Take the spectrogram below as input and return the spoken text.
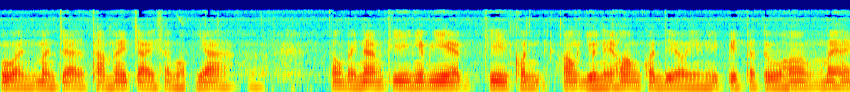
กวน มันจะทำให้ใจสงบยาก ต้องไปนั่งที่เงียบๆที่คนห้องอยู่ในห้องคนเดียวอย่างนี้ปิดประตูห้องไม่ให้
